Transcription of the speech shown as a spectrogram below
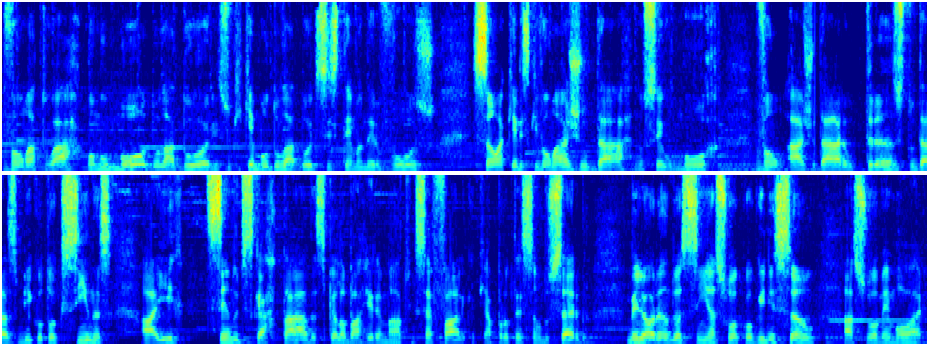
vão atuar como moduladores. O que é modulador de sistema nervoso? São aqueles que vão ajudar no seu humor, vão ajudar o trânsito das micotoxinas a ir sendo descartadas pela barreira hematoencefálica, que é a proteção do cérebro, melhorando assim a sua cognição, a sua memória.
